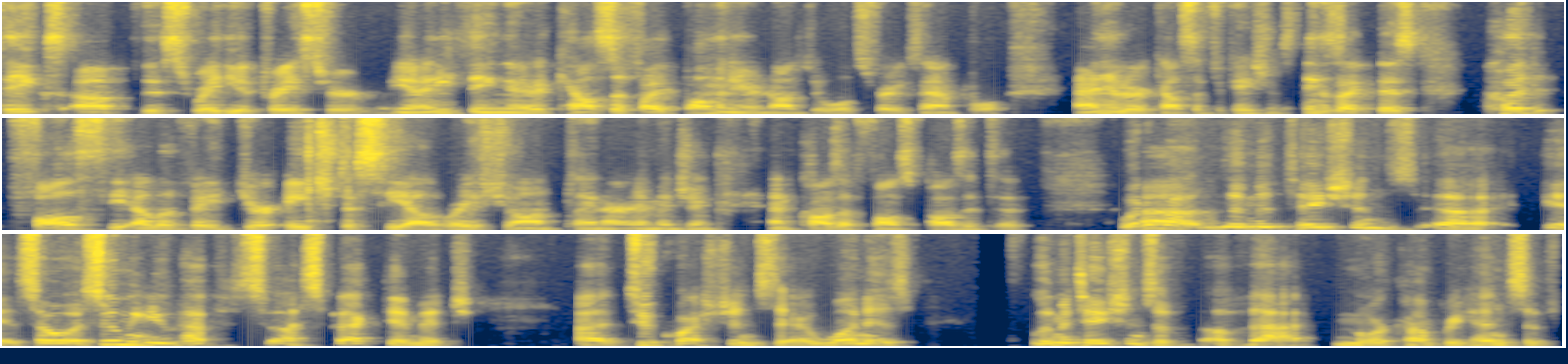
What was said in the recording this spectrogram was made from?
takes up this radio tracer, you know, anything uh, calcified pulmonary nodules, for example, annular calcifications, things like this could falsely elevate your H to CL ratio on planar imaging and cause a false positive. What uh, about uh, limitations? Uh, so, assuming you have a SPECT image, uh, two questions there. One is limitations of, of that, more comprehensive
